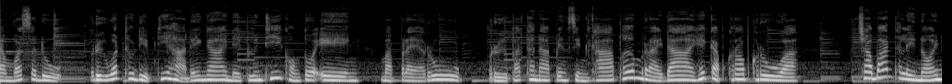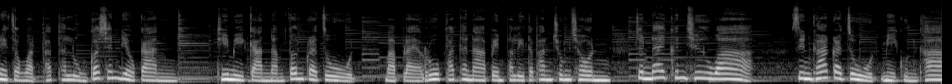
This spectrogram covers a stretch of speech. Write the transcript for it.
นำวัสดุหรือวัตถุดิบที่หาได้ง่ายในพื้นที่ของตัวเอง มาแปรรูป หรือพัฒนาเป็นสินค้าเพิ่มรายได้ให้กับครอบครัว ชาวบ้านทะเลน้อยในจังหวัดพัทลุงก็เช่นเดียวกัน ที่มีการนำต้นกระจูด มาแปลรูปพัฒนาเป็นผลิตภัณฑ์ชุมชน จนได้ขึ้นชื่อว่า สินค้ากระจูดมีคุณค่า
